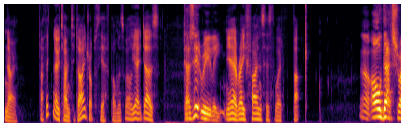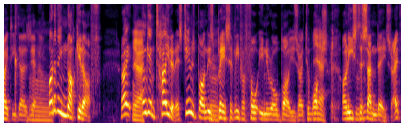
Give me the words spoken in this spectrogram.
No, I think No Time to Die drops the f bomb as well. Yeah, it does. Does it really? Yeah, Ralph Fiennes says the word fuck. Oh, oh, that's right, he does, yeah. Mm. Why do they knock it off? Right? Yeah. I'm getting tired of this. James Bond is mm. basically for 14 year old boys, right, to watch on Easter mm-hmm. Sundays, right?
